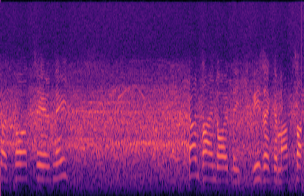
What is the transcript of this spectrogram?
das Tor zählt nicht. Ganz eindeutig, Wiesek im Abseits.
